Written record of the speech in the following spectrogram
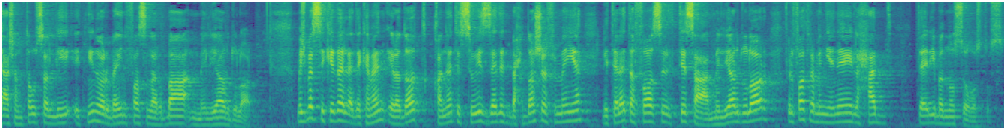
عشان توصل ل 42.4 مليار دولار. مش بس كده لا ده كمان إيرادات قناة السويس زادت ب 11% ل 3.9 مليار دولار في الفترة من يناير لحد تقريبا نص أغسطس.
